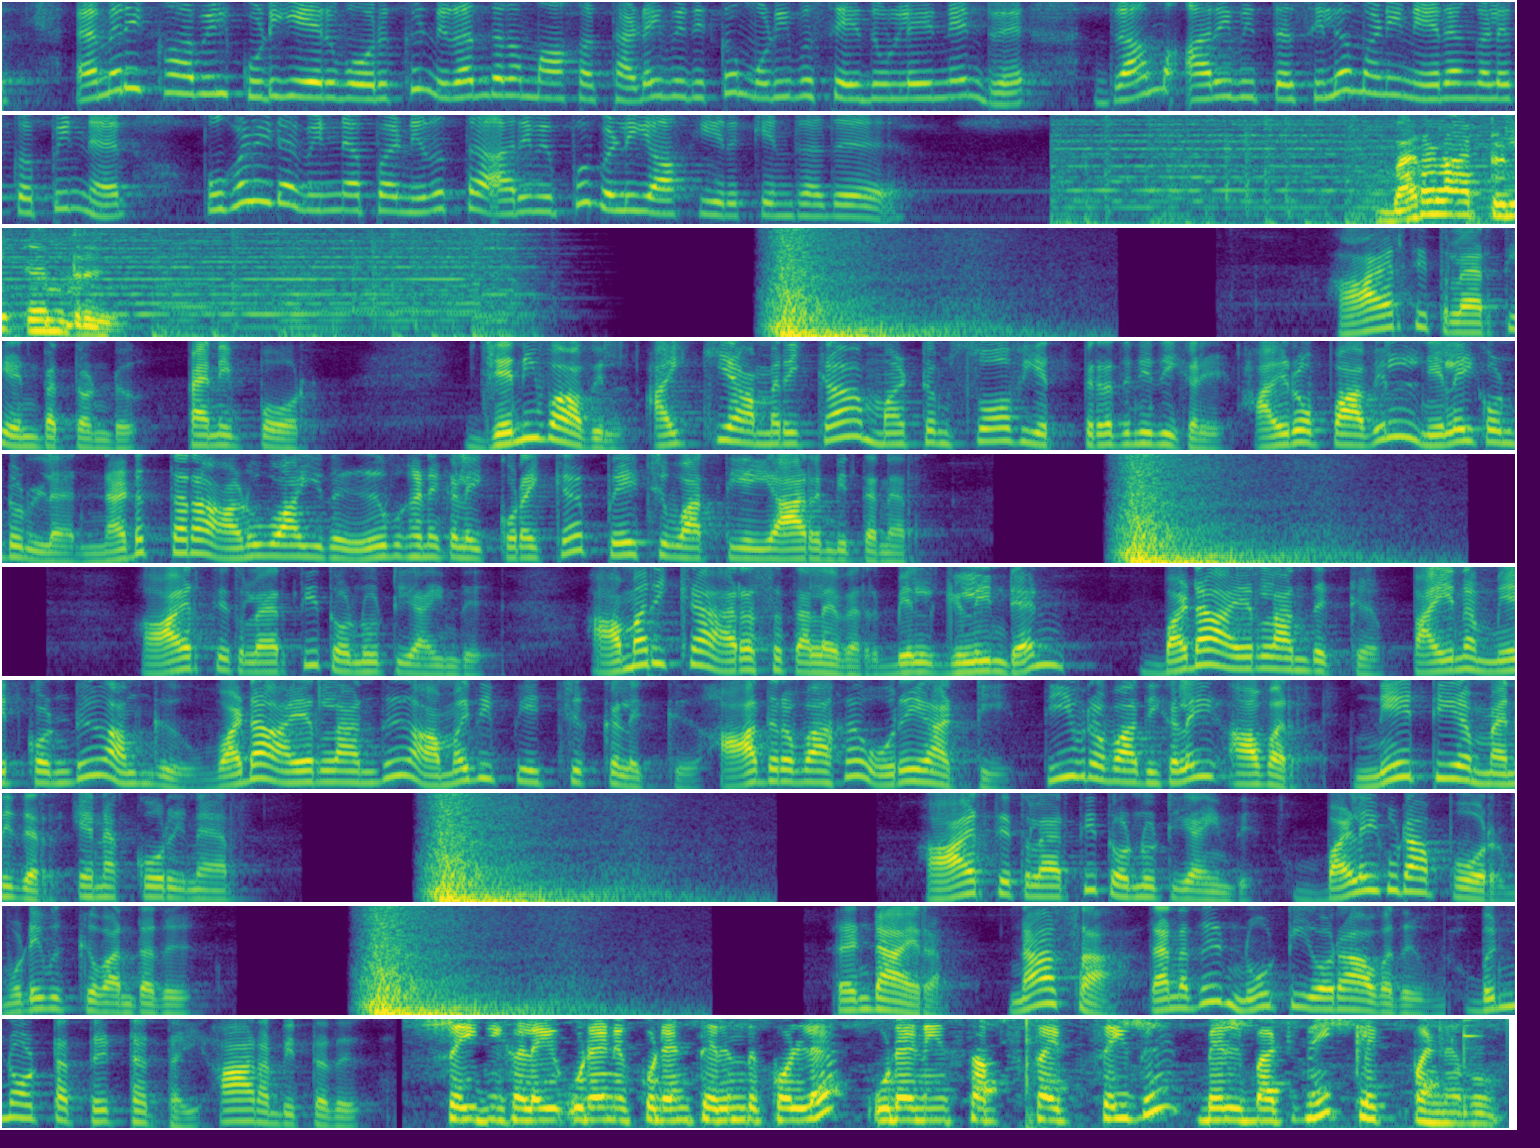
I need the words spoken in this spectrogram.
அமெரிக்காவில் குடியேறுவோருக்கு நிரந்தரமாக தடை விதிக்க முடிவு செய்துள்ளேன் என்று ட்ரம் அறிவித்த சில மணி நேரங்களுக்கு பின்னர் புகலிட விண்ணப்ப நிறுத்த அறிவிப்பு வெளியாகியிருக்கின்றது. வரலாற்றில் இன்று ஆயிரத்தி தொள்ளாயிரத்தி எண்பத்தொண்டு பனிப்போர். ஜெனிவாவில் ஐக்கிய அமெரிக்கா மற்றும் சோவியத் பிரதிநிதிகள் ஐரோப்பாவில் நிலை கொண்டுள்ள நடுத்தர அணுவாயுத ஏவுகணைகளை குறைக்க பேச்சுவார்த்தையை ஆரம்பித்தனர். ஆயிரத்தி தொள்ளாயிரத்தி தொண்ணூற்றி ஐந்து அமெரிக்க அரசு தலைவர் பில் கிளிண்டன் வட அயர்லாந்துக்கு பயணம் மேற்கொண்டு அங்கு வட அயர்லாந்து அமைதி பேச்சுக்களுக்கு ஆதரவாக உரையாற்றி தீவிரவாதிகளை அவர் நேற்றிய மனிதர் என கூறினார். ஆயிரத்தி தொள்ளாயிரத்தி தொண்ணூற்றி ஐந்து வளைகுடா போர் முடிவுக்கு வந்தது. ரெண்டாயிரம். நாசா தனது நூற்றி ஓராவது விண்ணோட்ட திட்டத்தை ஆரம்பித்தது. செய்திகளை உடனுக்குடன் தெரிந்து கொள்ள உடனே சப்ஸ்கிரைப் செய்து பெல் பட்டனை கிளிக் பண்ணவும்.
